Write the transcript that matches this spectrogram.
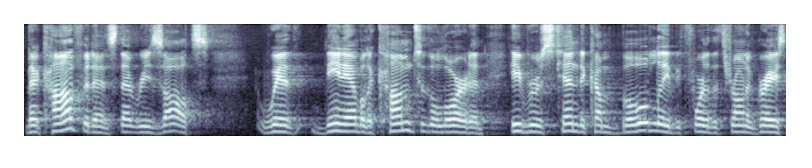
the confidence that results with being able to come to the Lord and Hebrews 10 to come boldly before the throne of grace,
